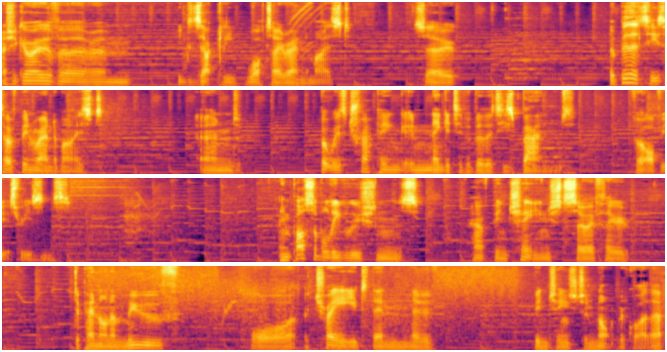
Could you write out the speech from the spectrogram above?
I should go over um, exactly what I randomized. So... Abilities have been randomized. And... But with trapping and negative abilities banned. For obvious reasons. Impossible evolutions have been changed, so if they depend on a move or a trade, then they've been changed to not require that.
